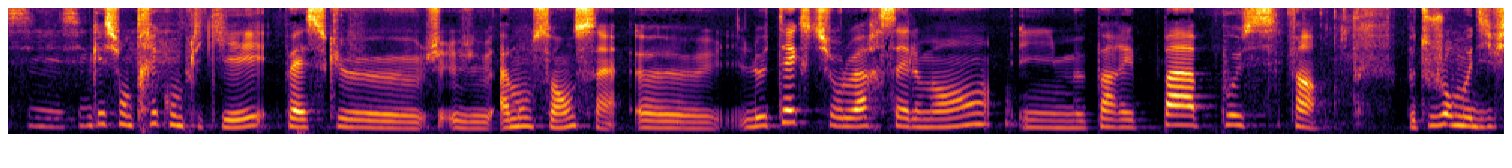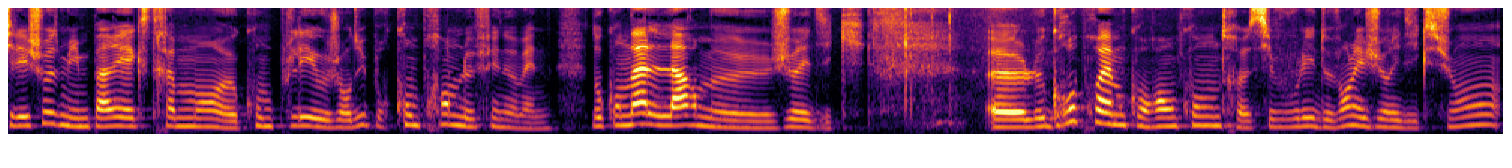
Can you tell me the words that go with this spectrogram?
c'est une question très compliquée parce que, à mon sens, euh, le texte sur le harcèlement, il me paraît pas possible. Enfin, on peut toujours modifier les choses, mais il me paraît extrêmement euh, complet aujourd'hui pour comprendre le phénomène. Donc, on a l'arme euh, juridique. Euh, le gros problème qu'on rencontre, si vous voulez, devant les juridictions,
